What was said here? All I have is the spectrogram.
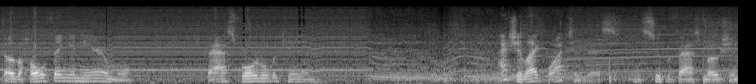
throw the whole thing in here and we'll fast forward what we can. I actually like watching this in super fast motion.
